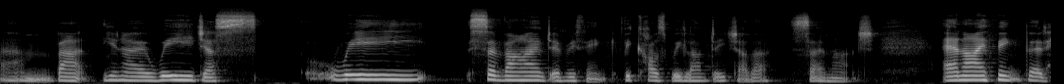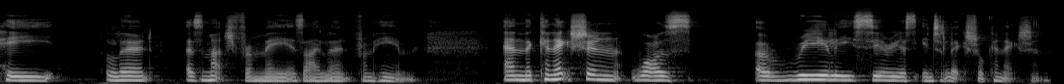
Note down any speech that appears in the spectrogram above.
Um, but you know, we just we survived everything because we loved each other so much. And I think that he learnt as much from me as I learnt from him. And the connection was a really serious intellectual connection.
